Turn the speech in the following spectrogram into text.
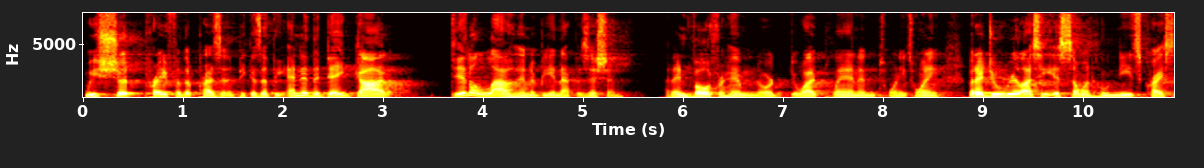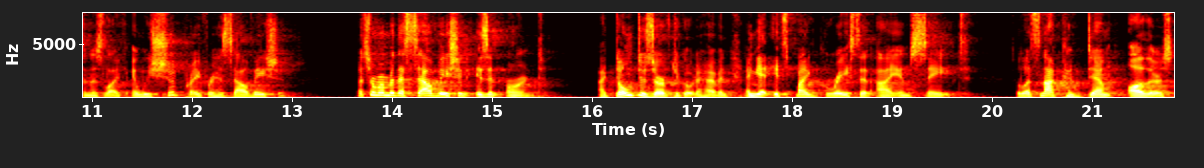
we should pray for the president because at the end of the day, God did allow him to be in that position. I didn't vote for him, nor do I plan in 2020, but I do realize he is someone who needs Christ in his life, and we should pray for his salvation. Let's remember that salvation isn't earned. I don't deserve to go to heaven, and yet it's by grace that I am saved. So let's not condemn others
